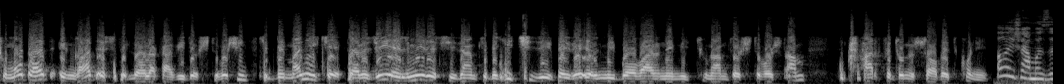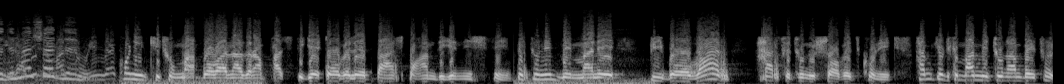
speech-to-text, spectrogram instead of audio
شما باید انقدر استدلال قوی داشته باشین که به منی که درجه علمی رسیدم که به هیچ چیزی غیر علمی باور نمی‌تونم داشته باشم حرفتون رو ثابت کنید آقای شمازاده من شاید نکنین که چون من باور ندارم پس دیگه قابل بحث با هم دیگه نیستیم. بتونیم به من بیباور حرفتون رو ثابت کنید. همینجوری که من می‌تونم بهتون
